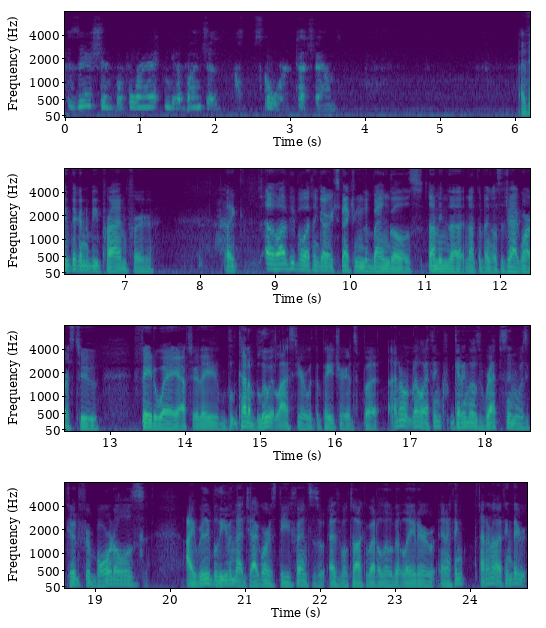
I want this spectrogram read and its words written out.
position before Fournette can get a bunch of scored touchdowns. I think they're going to be primed for, like, a lot of people. I think are expecting the Bengals. I mean, the not the Bengals, the Jaguars to fade away after they bl- kind of blew it last year with the Patriots. But I don't know. I think getting those reps in was good for Bortles. I really believe in that Jaguars defense, as, as we'll talk about a little bit later. And I think I don't know. I think they're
